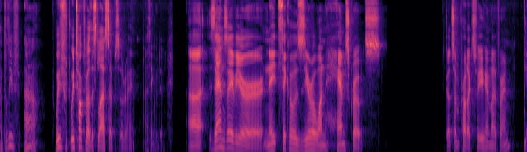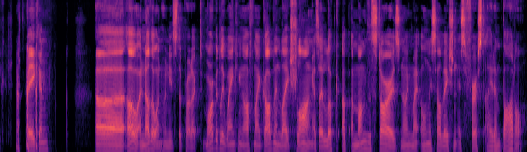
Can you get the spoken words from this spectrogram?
I believe, I don't know. We've, we talked about this last episode, right? I think we did. Uh, Zan Xavier, Nate Thicko01 Hamscroats. Got some products for you here, my friend. Bacon. Uh oh, another one who needs the product. Morbidly wanking off my goblin-like schlong as I look up among the stars, knowing my only salvation is first item bottle.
